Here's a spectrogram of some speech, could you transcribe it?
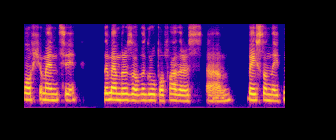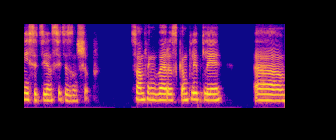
of humanity the members of the group of others um, based on the ethnicity and citizenship something that is completely uh,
